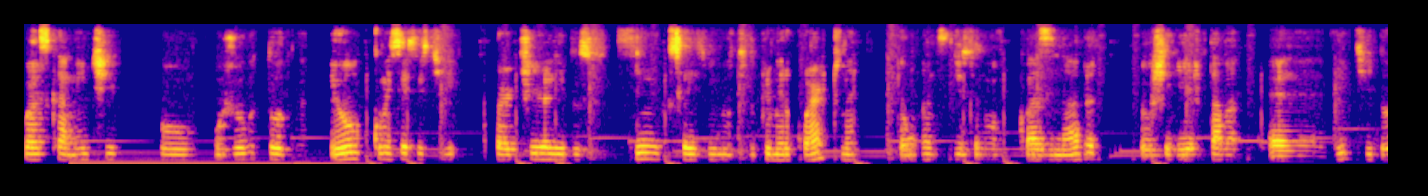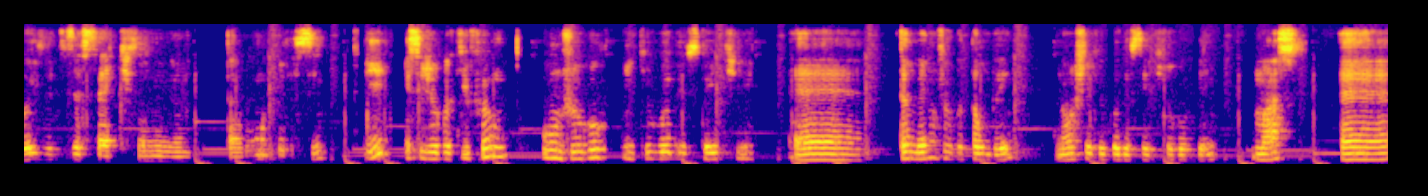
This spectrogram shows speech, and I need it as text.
basicamente o, o jogo todo. Né? Eu comecei a assistir a partir ali dos 5, 6 minutos do primeiro quarto, né? Então, antes disso, eu não vi quase nada. Eu cheguei, acho que estava é, 22 a 17, se não me engano. Tava alguma coisa assim. E esse jogo aqui foi um, um jogo em que o Golden State é, também não jogou tão bem. Não achei que o Golden State jogou bem. Mas é,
